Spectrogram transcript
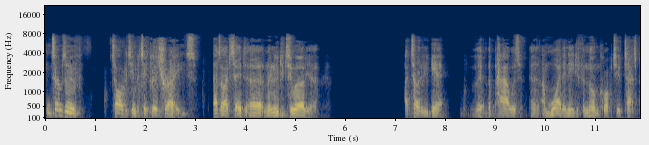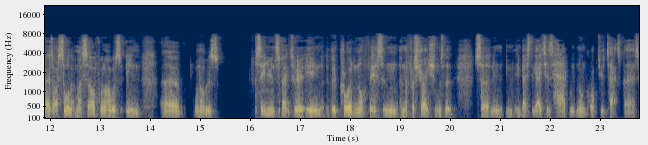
In terms of targeting particular trades, as I've said uh, and alluded to earlier, I totally get the, the powers uh, and why they're needed for non-cooperative taxpayers. I saw that myself when I was in uh, when I was senior inspector in the Croydon office and, and the frustrations that certain in, in investigators had with non-cooperative taxpayers.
